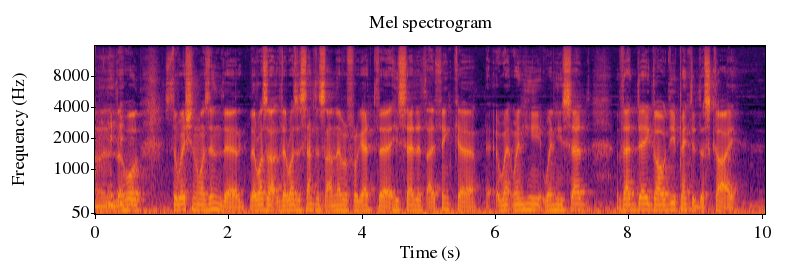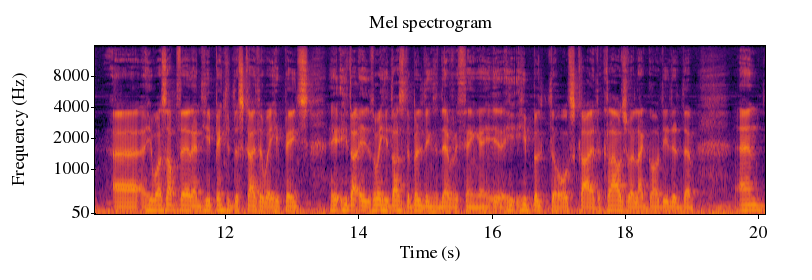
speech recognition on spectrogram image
and the whole situation was in there. There was a there was a sentence I'll never forget. Uh, he said it. I think uh, when, when he when he said that day Gaudi painted the sky. Uh, he was up there and he painted the sky the way he paints, he, he do, the way he does the buildings and everything. He, he, he built the whole sky. The clouds were like Gaudi did them, and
